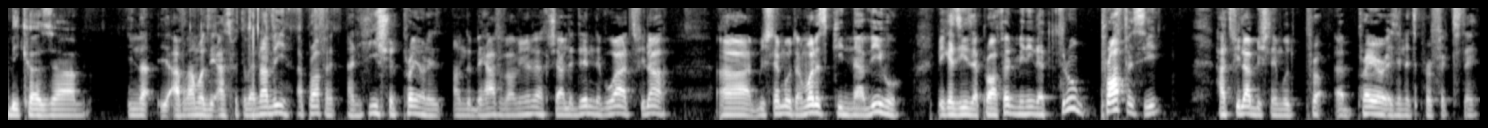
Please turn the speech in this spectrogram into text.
because um, Avram was the aspect of a navi, a prophet, and he should pray on his, on the behalf of Avimelech. Uh, and what is kinavihu? Because he's a prophet, meaning that through prophecy, hatfilah bishlemut, uh, prayer is in its perfect state.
